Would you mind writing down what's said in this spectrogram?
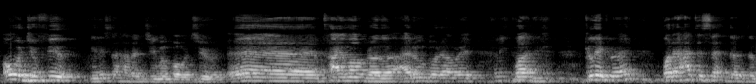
how would you feel? Felix, I had a dream about you. Eh, time out, brother. I don't go that way. But click, right? But I had to set the, the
